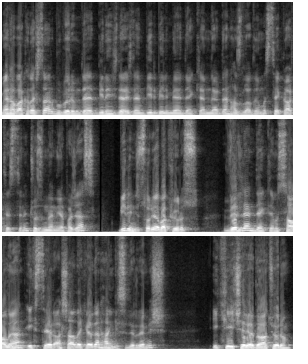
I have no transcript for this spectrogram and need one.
Merhaba arkadaşlar. Bu bölümde birinci dereceden bir bilinmeyen denklemlerden hazırladığımız tekrar testinin çözümlerini yapacağız. Birinci soruya bakıyoruz. Verilen denklemi sağlayan x değeri aşağıdakilerden hangisidir demiş. 2'yi içeriye dağıtıyorum.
